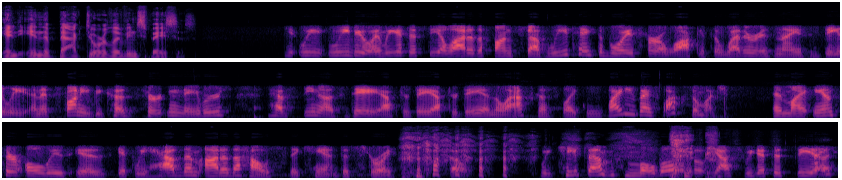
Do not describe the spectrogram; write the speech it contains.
in in the backdoor living spaces. We we do, and we get to see a lot of the fun stuff. We take the boys for a walk if the weather is nice daily, and it's funny because certain neighbors have seen us day after day after day, and they'll ask us like, "Why do you guys walk so much?" And my answer always is, if we have them out of the house, they can't destroy. so we keep them mobile. So yes, we get to see a I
